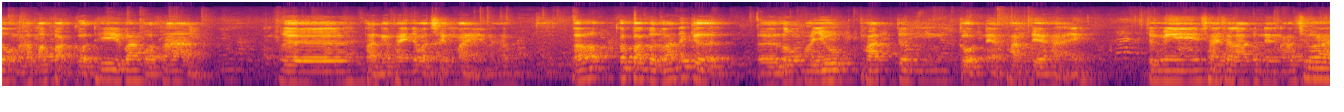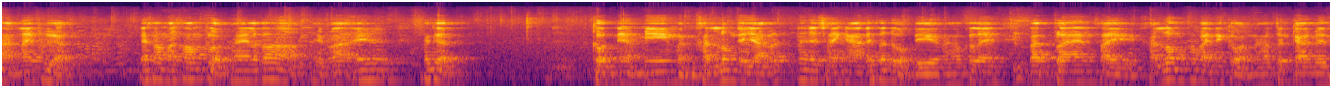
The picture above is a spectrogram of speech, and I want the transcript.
ดงค์นะครับ มาปักกฎที่บ้านบ่อสร้างอำเภอสันกำแพงจังหวัดเชียงใหม่นะครับ แล้วก็ปรากฏว่าได้เกิดเอ่อลมพายุพัดจนกฎเนี่ยพังเสียหายจนมีชายชราคนหนึ่งนะครับชื่อว่านายเผือกได้เข้ามาซ่อมกรดให้แล้วก็เห็นว่าเอ๊ะถ้าเกิด กดเนี่ยมีเหมือนคันล่มยาวๆก็น่าจะใช้งานได้สะดวกดีนะครับ ก็เลยดัดแปลงใส่คันล่มเข้าไปในกดนะครับ จนกลายเป็น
